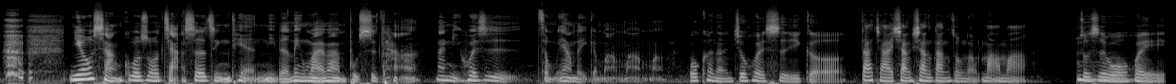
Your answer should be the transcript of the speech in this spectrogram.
你有想过说，假设今天你的另外一半不是他，那你会是怎么样的一个妈妈吗？我可能就会是一个大家想象当中的妈妈，就是我会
